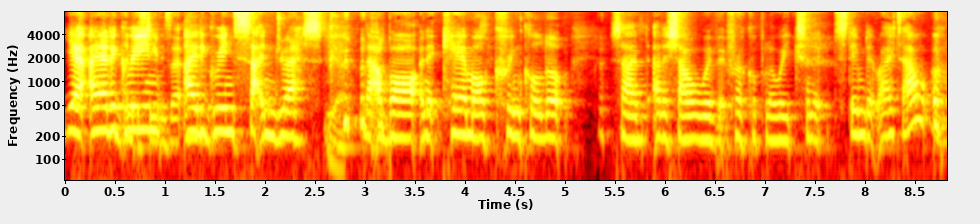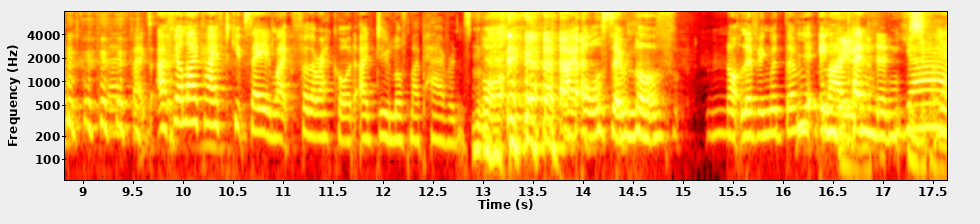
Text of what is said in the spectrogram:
Yeah, I had a green. I had a green satin dress Yeah. that I bought, and it came all crinkled up. So I had a shower with it for a couple of weeks, and it steamed it right out. Oh, perfect. I feel like I have to keep saying, like, for the record, I do love my parents, but I also love not living with them. yeah, Like, independence, yeah. yeah,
